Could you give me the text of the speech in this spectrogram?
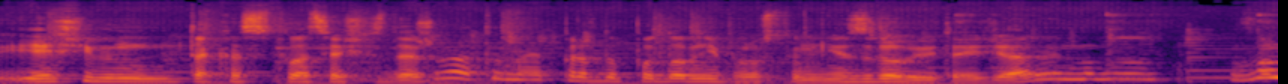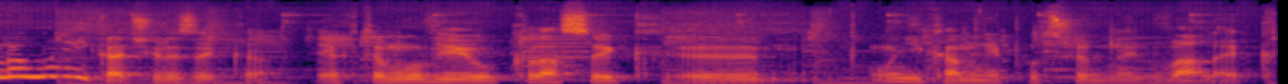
Jeśli bym taka sytuacja się zdarzyła, to najprawdopodobniej po prostu nie zrobił tej dziary, no bo wolę unikać ryzyka. Jak to mówił klasyk, y, unikam niepotrzebnych walek.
